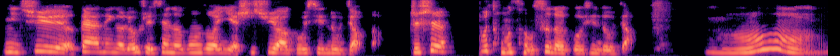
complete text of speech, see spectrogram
你去干那个流水线的工作，也是需要勾心斗角的，只是不同层次的勾心斗角。哦，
